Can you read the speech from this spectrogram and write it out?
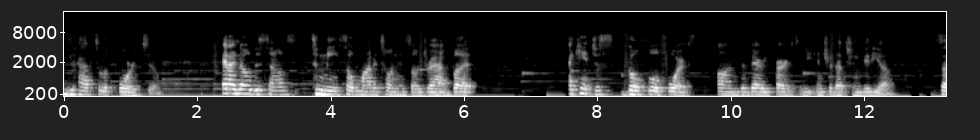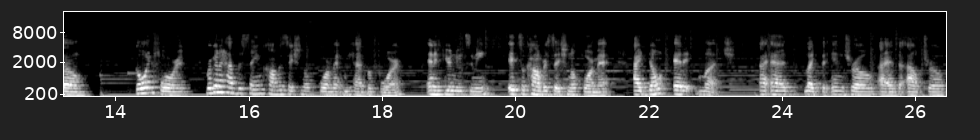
you have to look forward to. And I know this sounds to me so monotone and so drab, but I can't just go full force on the very first reintroduction video. So going forward, we're to have the same conversational format we had before. And if you're new to me, it's a conversational format. I don't edit much. I add like the intro, I add the outro,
